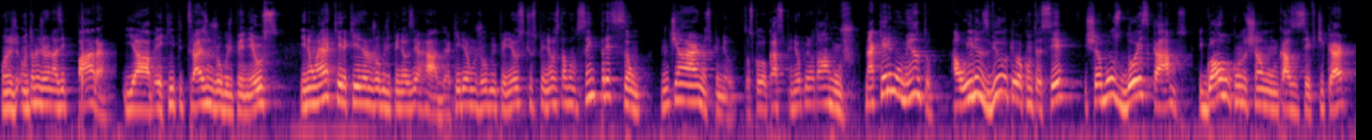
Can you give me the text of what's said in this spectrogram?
quando o Antônio Giovinazzi para e a equipe traz um jogo de pneus e não era que aquele era um jogo de pneus errado, aquele era um jogo de pneus que os pneus estavam sem pressão. Não tinha ar nos pneus. Se colocasse o pneu, o pneu estava murcho. Naquele momento, a Williams viu aquilo acontecer e chamou os dois carros. Igual quando chamam um caso de safety car,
